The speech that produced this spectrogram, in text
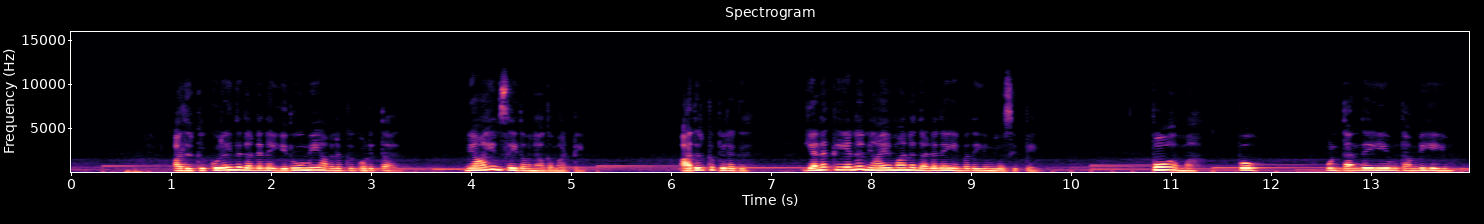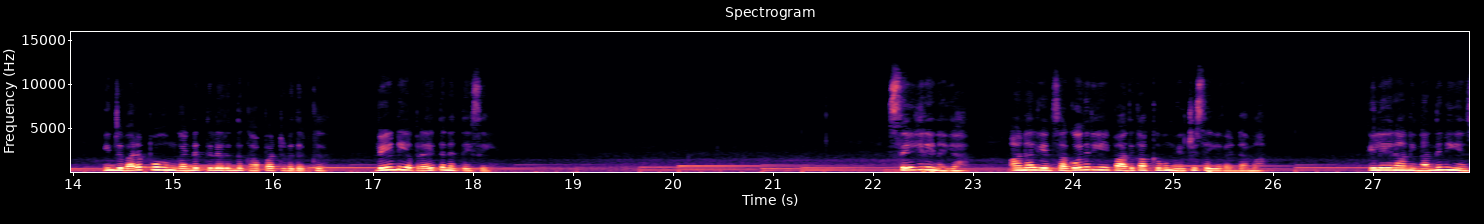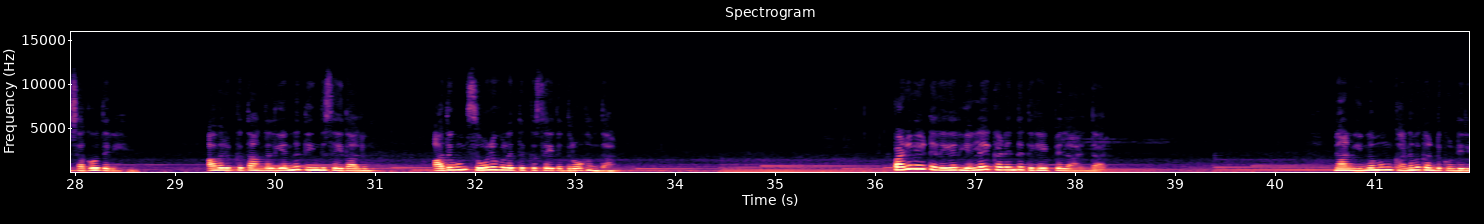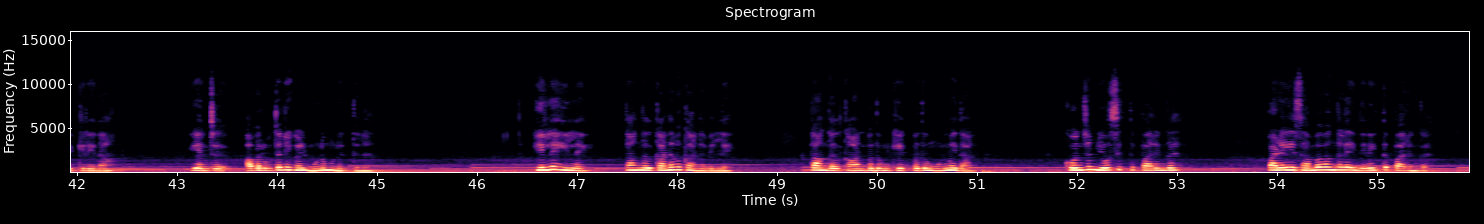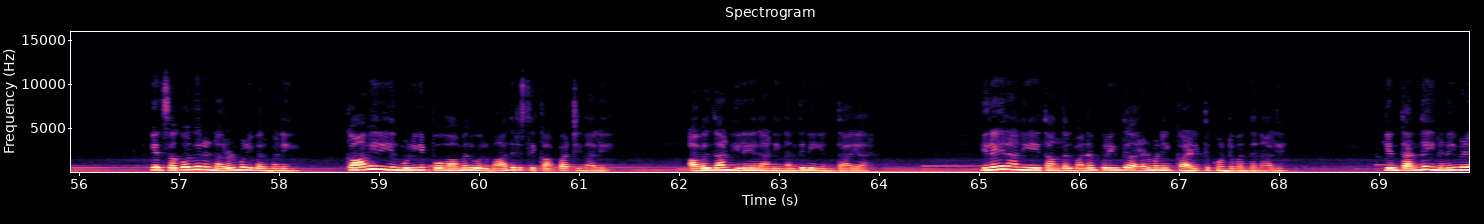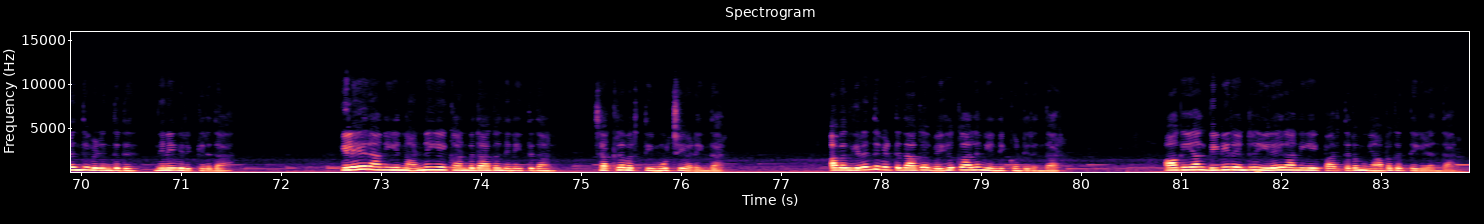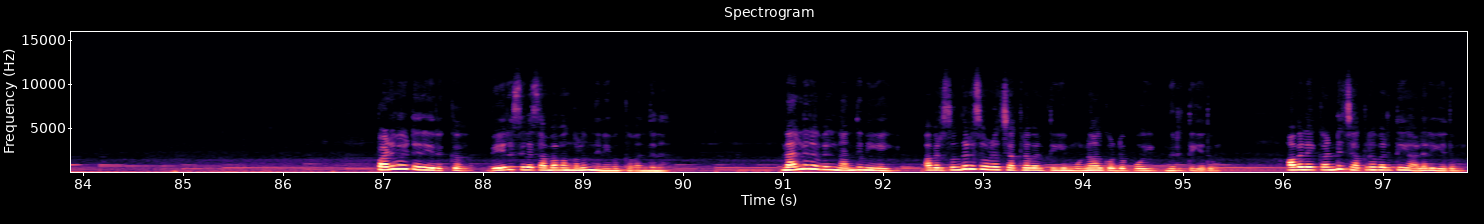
அதற்கு குறைந்த தண்டனை எதுவுமே அவளுக்கு கொடுத்தால் நியாயம் செய்தவனாக மாட்டேன். அதற்கு பிறகு எனக்கு என்ன நியாயமான தண்டனை என்பதையும் யோசிப்பேன். போ அம்மா போ. உன் தந்தையையும் தம்பியையும் இன்று வரப்போகும் கண்டத்திலிருந்து காப்பாற்றுவதற்கு வேண்டிய பிரயத்தனத்தை செய். செய்கிறேன் ஐயா ஆனால் என் சகோதரியை பாதுகாக்கவும் முயற்சி செய்ய வேண்டாமா? இளையராணி நந்தினி என் சகோதரி. அவருக்கு தாங்கள் என்ன தீங்கு செய்தாலும் அதுவும் சோழகுலத்துக்கு செய்த துரோகம்தான். பழுவேட்டரையர் எல்லை கடைந்த திகைப்பில் ஆழ்ந்தார். நான் இன்னமும் கனவு கண்டு கொண்டிருக்கிறேனா? என்று அவர் உதடுகள் முணுமுணுத்தன. இல்லை இல்லை தாங்கள் கனவு காணவில்லை. தாங்கள் காண்பதும் கேட்பதும் உண்மைதான். கொஞ்சம் யோசித்து பாருங்கள். பழைய சம்பவங்களை நினைத்து பாருங்கள். என் சகோதரன் அருள்மொழிவர்மனை காவேரியில் முழுகிப் போகாமல் ஒரு மாதரிசை காப்பாற்றினாளே. அவள்தான் இளையராணி நந்தினியின் தாயார். இளையராணியை தாங்கள் மனம் புரிந்து அரண்மனைக்கு அழைத்து கொண்டு வந்த நாளில் என் தந்தை நினைவிழந்து விழுந்தது நினைவிருக்கிறதா? இளையராணியின் அன்னையை காண்பதாக நினைத்துதான் சக்கரவர்த்தி மூச்சையடைந்தார் அவள் இறந்து விட்டதாக வெகு காலம் எண்ணிக்கொண்டிருந்தார். ஆகையால் திடீரென்று இளையராணியை பார்த்ததும் ஞாபகத்தை இழந்தார். பழுவேட்டரையருக்கு வேறு சில சம்பவங்களும் நினைவுக்கு வந்தன. நள்ளிரவில் நந்தினியை அவர் சுந்தர சோழ சக்கரவர்த்தியின் முன்னால் கொண்டு போய் நிறுத்தியதும் அவளை கண்டு சக்கரவர்த்தி அலறியதும்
